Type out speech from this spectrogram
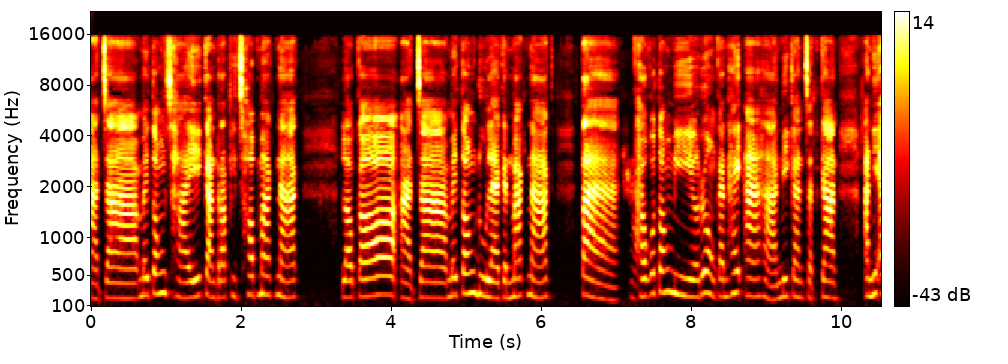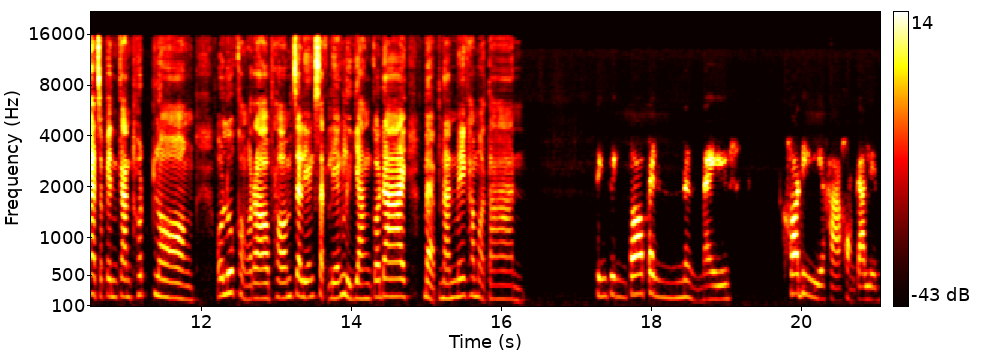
อาจจะไม่ต้องใช้การรับผิดชอบมากนัก แล้วก็อาจจะไม่ต้องดูแลกันมากนัก แต่เขาก็ต้องมีเรื่องของการให้อาหารมีการจัดการ อันนี้อาจจะเป็นการทดลองว่าลูกของเราพร้อมจะเลี้ยงสัตว์เลี้ยงหรือยังก็ได้ แบบนั้นไหมคะหมอตาล จริงๆก็เป็นหนึ่งในข้อดีค่ะ ของการเลี้ยง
